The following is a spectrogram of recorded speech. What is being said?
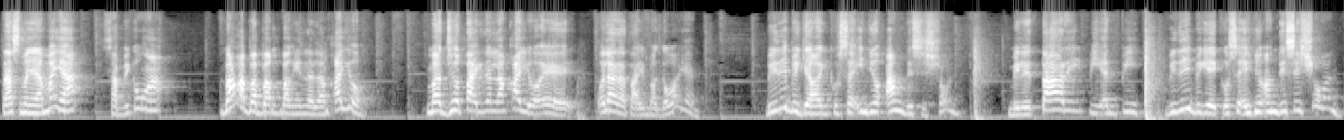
Tapos maya-maya, sabi ko nga, baka babangbangin na lang kayo. Majotay na lang kayo, eh, wala na tayong magawa yan. Binibigay ko sa inyo ang desisyon. Military, PNP, binibigay ko sa inyo ang desisyon.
